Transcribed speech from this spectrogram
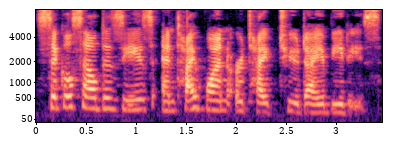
sickle cell disease, and type 1 or type 2 diabetes.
